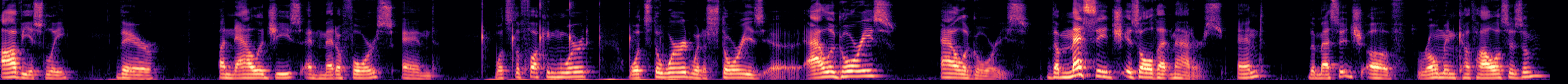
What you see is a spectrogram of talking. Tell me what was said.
obviously, they're analogies and metaphors and what's the fucking word? What's the word when a story is uh, allegories? Allegories. The message is all that matters. And the message of Roman Catholicism,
